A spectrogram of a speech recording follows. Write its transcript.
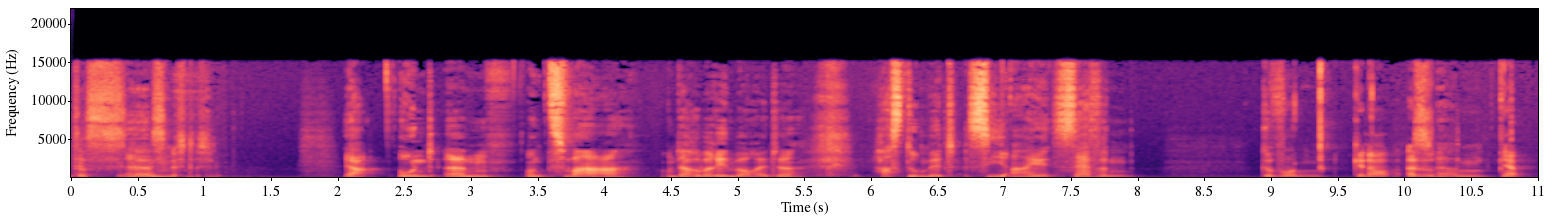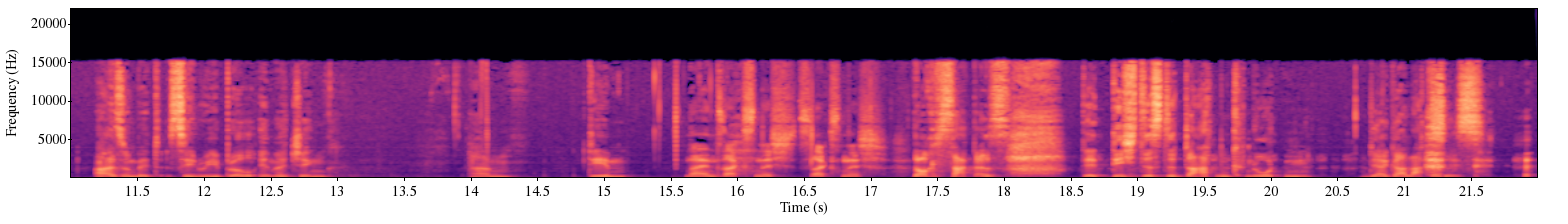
das, das ähm, ist richtig. Ja, und, ähm, und zwar, und darüber reden wir heute, hast du mit CI7 gewonnen. Genau, also, ähm, ja. Also mit Cerebral Imaging, ähm, dem Nein, sag's nicht, sag's nicht. Doch, ich sag es. Der dichteste Datenknoten der Galaxis.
